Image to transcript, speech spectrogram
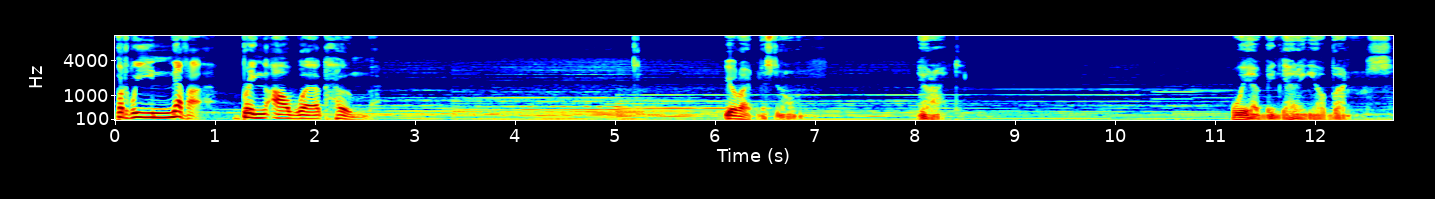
but we never bring our work home. You're right, Mr. Norman. You're right. We have been carrying your burdens.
